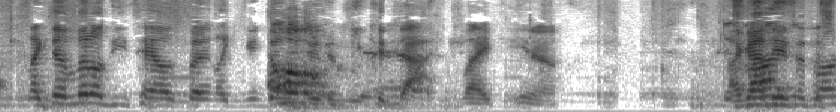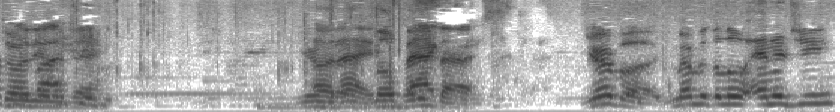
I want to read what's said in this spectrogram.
Like they're little details, but like if you don't do oh. them, you could die. Like you know. I got these at the store the other day. Oh, nice. Little What is that? Yerba. Remember the little energy?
